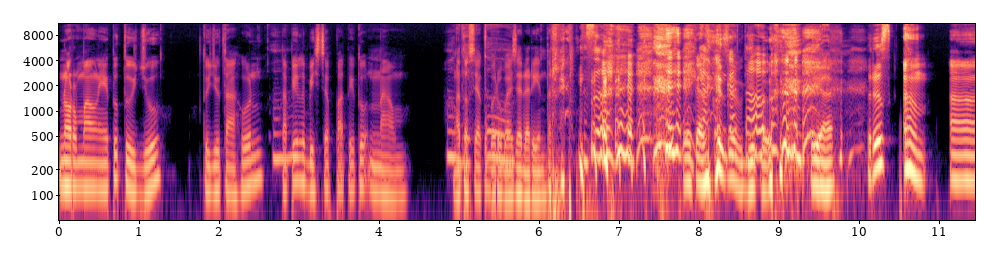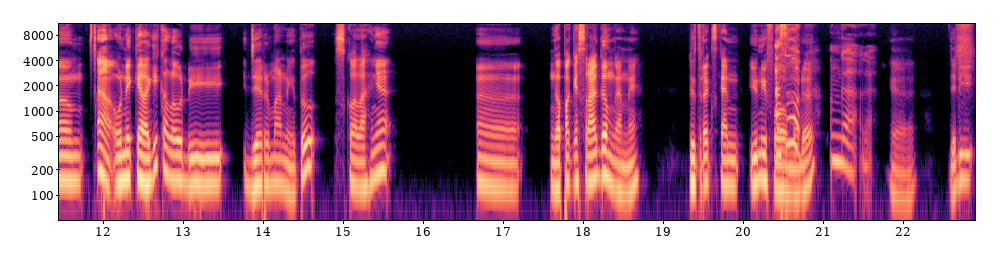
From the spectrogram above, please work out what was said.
normalnya itu 7 7 tahun, Oh. tapi lebih cepat itu 6. Oh, Nggak tahu sih aku gitu. baru baca dari internet. So, ya ya, kan nggak tahu. Iya. Terus em, ah uniknya lagi kalau di Jerman itu sekolahnya eh, nggak pakai seragam kan ya? Ditrekskan uniform Asuh. udah. Enggak, enggak. Ya. Jadi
